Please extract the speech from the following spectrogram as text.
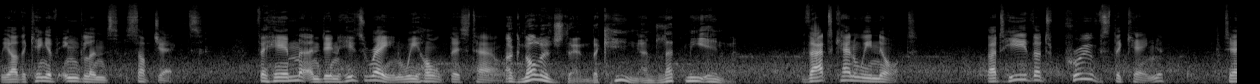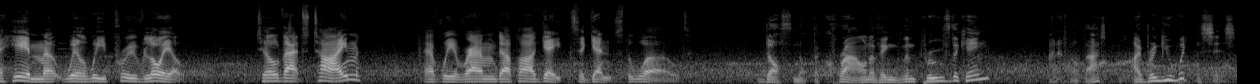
we are the King of England's subjects. For him and in his reign we hold this town. Acknowledge then the king and let me in. That can we not. But he that proves the king, to him will we prove loyal. Till that time, have we rammed up our gates against the world. Doth not the crown of England prove the king? And if not that, I bring you witnesses.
